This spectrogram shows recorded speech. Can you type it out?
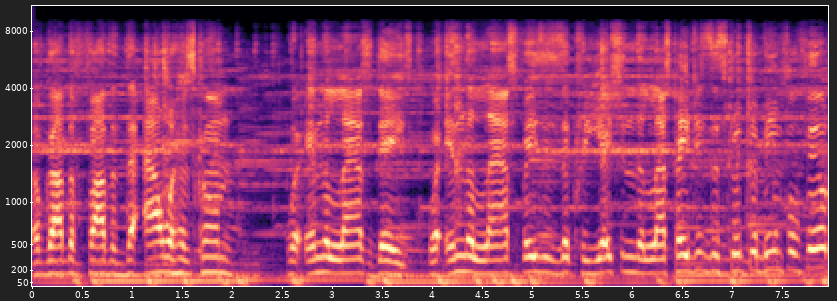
of God the Father. The hour has come. We're in the last days. We're in the last phases of creation, the last pages of scripture being fulfilled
